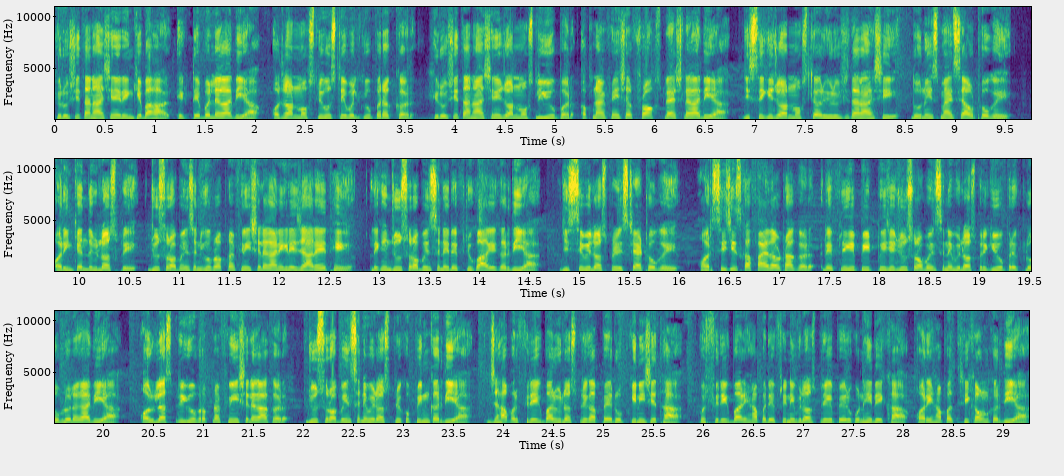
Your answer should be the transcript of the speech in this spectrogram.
हिरोशी तनाशी ने रिंग के बाहर एक टेबल लगा दिया और जॉन मॉक्सली उस टेबल के ऊपर रखकर हिरोशी तनाशी ने जॉन मॉक्सली के ऊपर अपना फिनिशर फ्रॉक स्प्लैश लगा दिया, जिससे कि जॉन मॉक्सली और हिरोशी तनाशी दोनों इस मैच से आउट हो गए। और इनके अंदर विलोस्प्रे जूस रॉबिन्सन के ऊपर अपना फिनिशर लगाने के लिए जा रहे थे, लेकिन जूस रॉबिन्सन ने रेफरी को आगे कर दिया, जिससे विलोस्प्रे स्टार्ट हो गए और इसी चीज़ का फ़ायदा उठाकर रेफरी की पीठ पीछे जूस रॉबिन्सन ने विलोस्प्रे के ऊपर एक लोबलो लगा दिया और विलोस्प्रे के ऊपर अपना फिनिशर लगाकर जूस रॉबिन्सन ने विलोस्प्रे को पिन कर दिया, जहाँ पर फिर एक बार विलोस्प्रे का पैर रोप के नीचे था, पर फिर एक बार यहाँ पर रेफरी ने विलोस्प्रे के पैर को नहीं देखा और यहाँ पर थ्री काउंट कर दिया,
